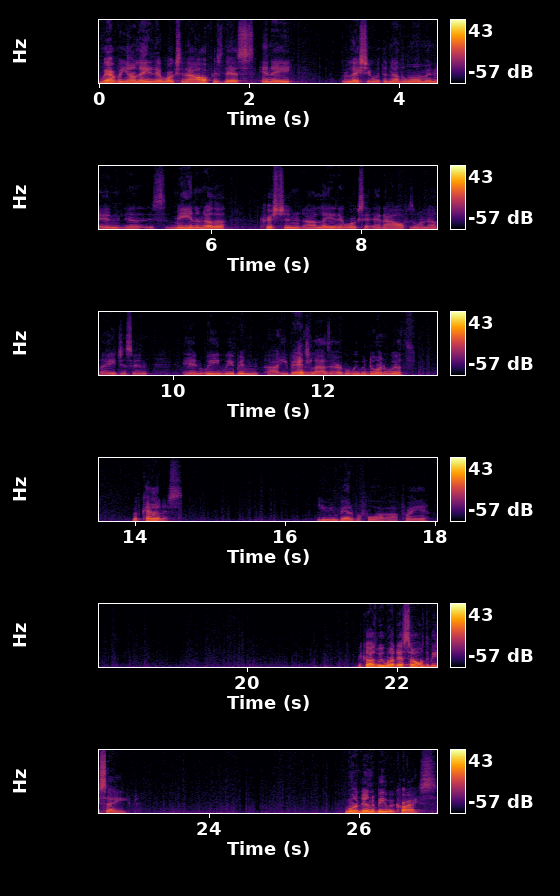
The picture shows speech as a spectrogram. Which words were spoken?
We have a young lady that works in our office that's in a relationship with another woman, and uh, it's me and another Christian uh, lady that works at, at, our office, one of the other agents, and and we we've been uh, evangelizing her, but we've been doing it with with kindness. You have been better before uh, praying because we want their souls to be saved. We want them to be with Christ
